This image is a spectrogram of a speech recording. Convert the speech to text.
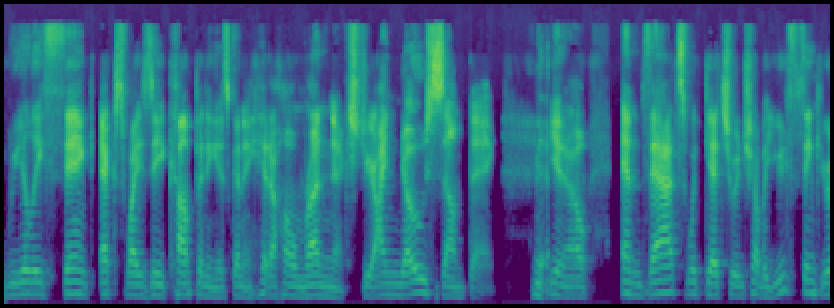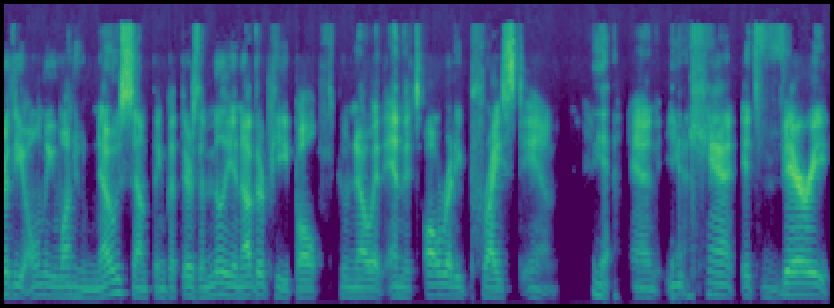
really think xyz company is going to hit a home run next year i know something yeah. you know and that's what gets you in trouble. You think you're the only one who knows something but there's a million other people who know it and it's already priced in. Yeah. And you yeah. can't it's very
